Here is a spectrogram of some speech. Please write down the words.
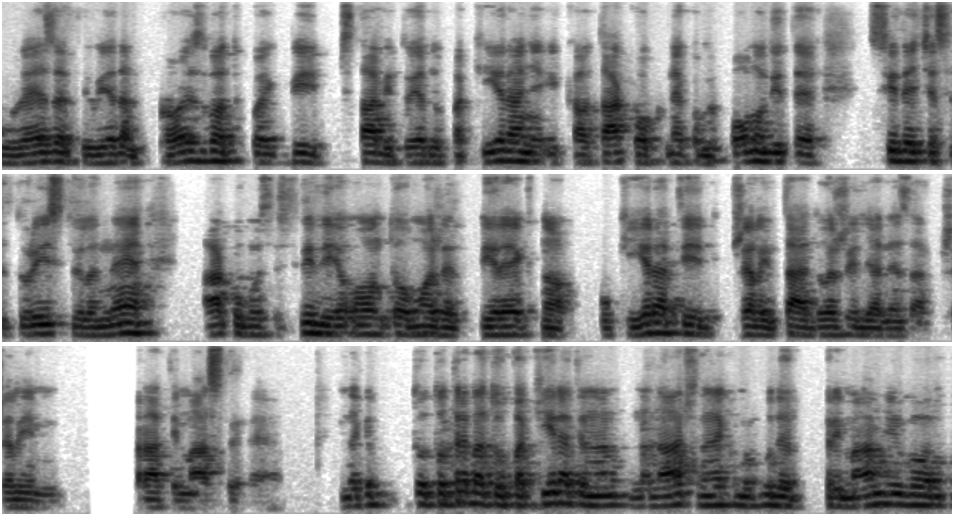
uvezati u jedan proizvod kojeg vi stavite u jedno pakiranje i kao tako nekome ponudite, svideće se turistu ili ne, ako mu se svidi, on to može direktno ukirati, želim taj doživlja, ne znam, želim prati masline, Dakle, to, to trebate upakirati na, na način da nekome bude primamljivo,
